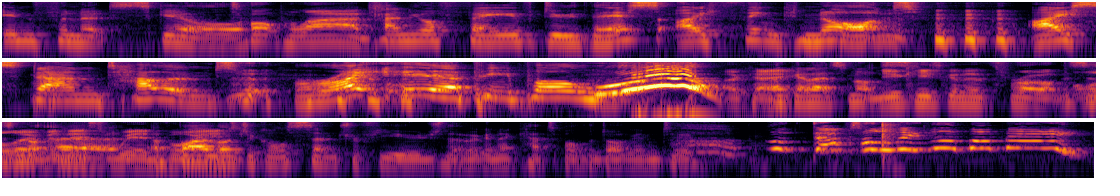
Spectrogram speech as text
Infinite skill. Top lad. Can your fave do this? I think not. I stand talent right here, people. Woo! Okay. Okay, let's not. Nuki's gonna throw up This all over this a, weird a void. biological centrifuge that we're going to catapult the dog into. Look, Dab's holding the puppy.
